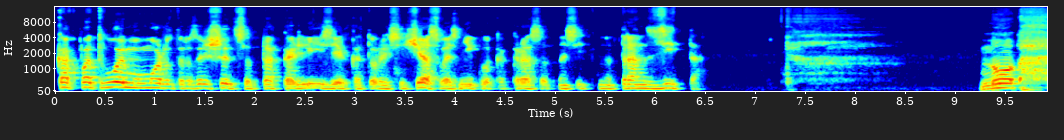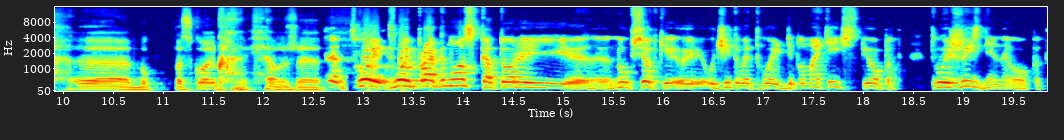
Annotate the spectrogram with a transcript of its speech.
как, по-твоему, может разрешиться та коллизия, которая сейчас возникла как раз относительно транзита? Ну, э, поскольку я уже... Твой, твой прогноз, который, э, ну, все-таки, э, учитывая твой дипломатический опыт, твой жизненный опыт,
